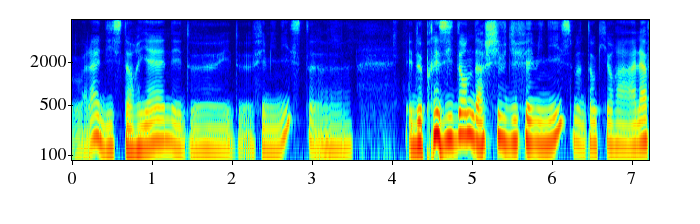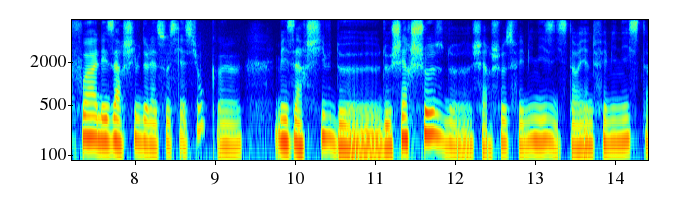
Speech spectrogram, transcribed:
voilà, d'historienne et de, et de féministe euh, et de présidente d'archives du féminisme. Donc il y aura à la fois les archives de l'association que mes archives de, de chercheuses, de chercheuses féministes, d'historiennes féministes.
